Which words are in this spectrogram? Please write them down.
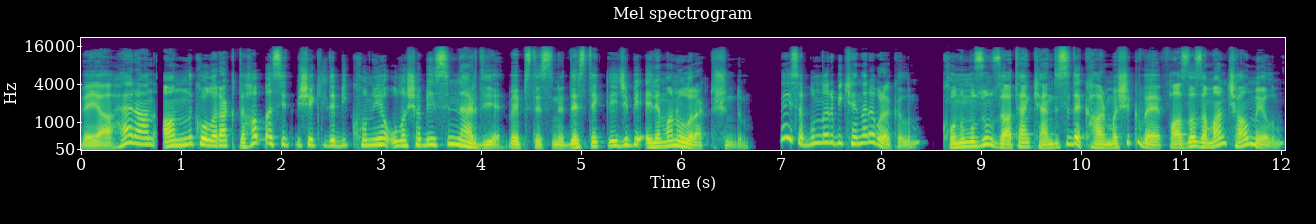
veya her an anlık olarak daha basit bir şekilde bir konuya ulaşabilsinler diye web sitesini destekleyici bir eleman olarak düşündüm. Neyse bunları bir kenara bırakalım. Konumuzun zaten kendisi de karmaşık ve fazla zaman çalmayalım.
